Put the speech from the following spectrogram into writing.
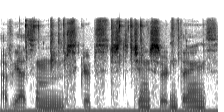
I've got some scripts just to change certain things.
